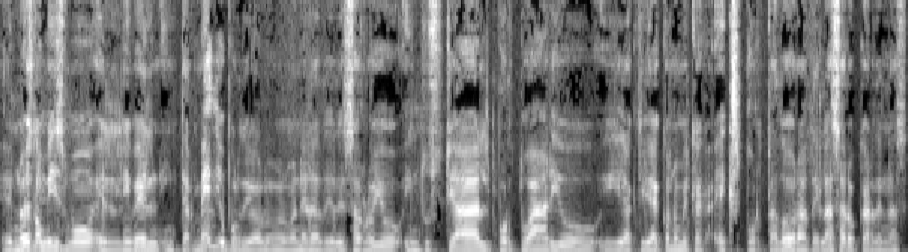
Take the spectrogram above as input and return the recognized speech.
Eh, no es lo mismo el nivel intermedio, por de alguna manera, de desarrollo industrial, portuario y de actividad económica exportadora de Lázaro Cárdenas,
